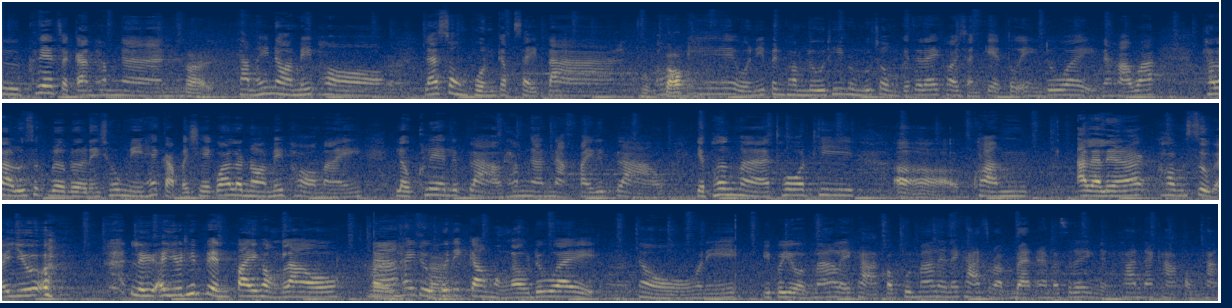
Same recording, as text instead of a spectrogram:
คือเครียดจากการทำงานใช่ทำให้นอนไม่พอ และส่งผลกับสายตาถูกต้อง โอเควันนี้เป็นความรู้ที่คุณผู้ชมก็จะได้คอยสังเกตตัวเองด้วยนะคะ ว่าถ้าเรารู้สึกเบลอๆในช่วงนี้ให้กลับไปเช็คว่าเรานอนไม่พอไหม เราเครียดหรือเปล่าทำงานหนักไปหรือเปล่า อย่าเพิ่งมาโทษที่เอ่อความอะไรเลยนะความสุขอายุ หรืออายุที่เปลี่ยนไปของเราใช่นะให้ดูใช่พฤติกรรมของเราด้วยโอ้วันนี้มีประโยชน์มากเลยค่ะ ขอบคุณมากเลยนะคะสำหรับแบรนด์แอมบาสเดอร์อีกหนึ่งท่านนะคะ ของทาง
